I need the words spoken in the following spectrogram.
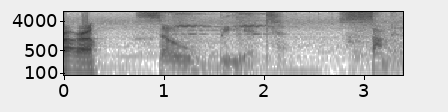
Front row. So be it, summoner.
